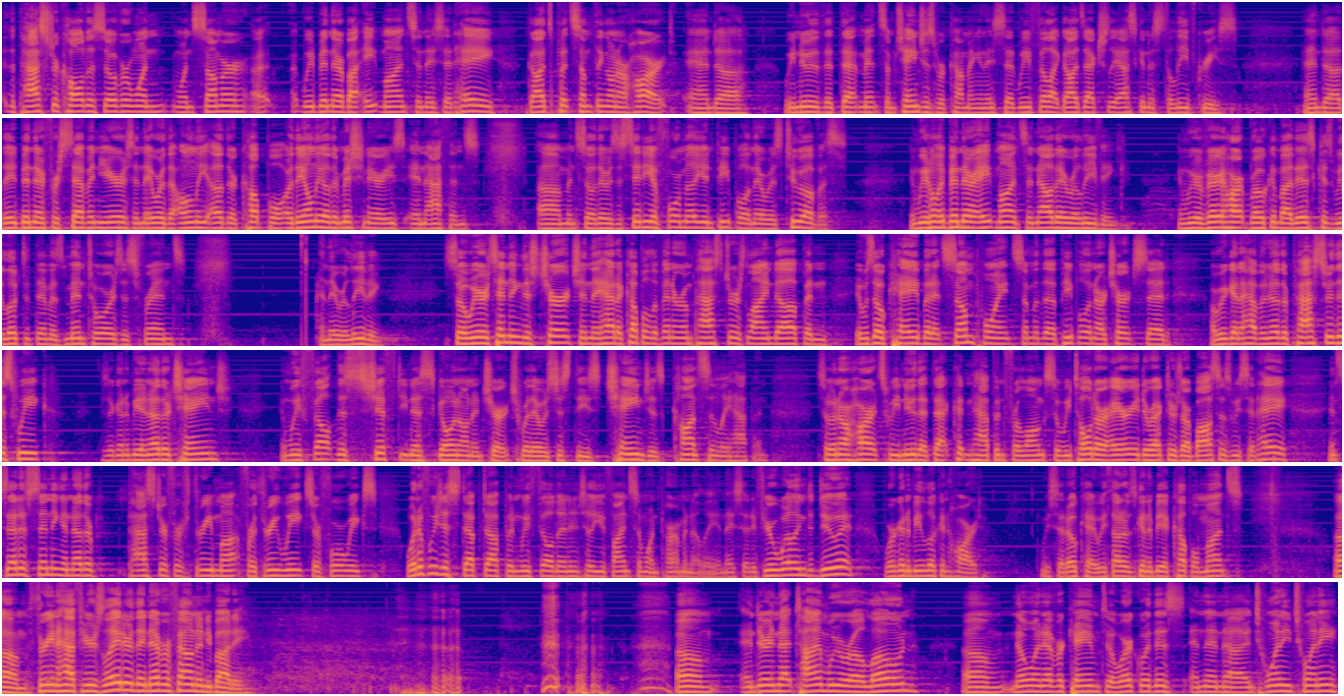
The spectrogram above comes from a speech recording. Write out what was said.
the pastor called us over one, one summer. Uh, we'd been there about eight months, and they said, Hey, God's put something on our heart. And uh, we knew that that meant some changes were coming. And they said, We feel like God's actually asking us to leave Greece. And uh, they had been there for seven years, and they were the only other couple, or the only other missionaries in Athens. Um, and so there was a city of four million people, and there was two of us. And we'd only been there eight months, and now they were leaving. And we were very heartbroken by this because we looked at them as mentors, as friends, and they were leaving. So we were attending this church, and they had a couple of interim pastors lined up, and it was okay. But at some point, some of the people in our church said, Are we going to have another pastor this week? Is there going to be another change? And we felt this shiftiness going on in church where there was just these changes constantly happen. So in our hearts, we knew that that couldn't happen for long. So we told our area directors, our bosses, we said, hey, instead of sending another pastor for three, mo- for three weeks or four weeks, what if we just stepped up and we filled in until you find someone permanently? And they said, if you're willing to do it, we're going to be looking hard. We said, okay. We thought it was going to be a couple months. Um, three and a half years later, they never found anybody. um, and during that time, we were alone. Um, no one ever came to work with us. And then uh, in 2020,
